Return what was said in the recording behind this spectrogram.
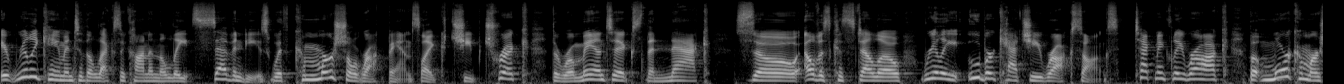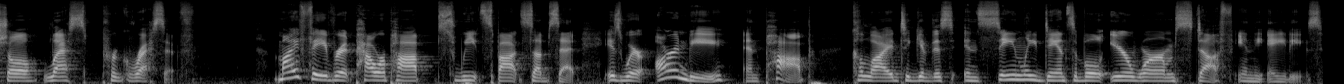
It really came into the lexicon in the late 70s with commercial rock bands like Cheap Trick, The Romantics, The Knack. So, Elvis Costello, really uber catchy rock songs. Technically rock, but more commercial, less progressive. My favorite power pop sweet spot subset is where R&B and pop collide to give this insanely danceable earworm stuff in the 80s.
